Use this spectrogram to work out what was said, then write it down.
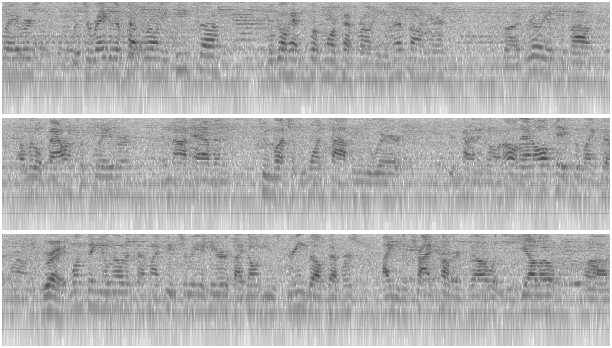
flavors. If it's a regular pepperoni pizza, we'll go ahead and put more pepperoni than this on here. But really it's about a little balance of flavor and not having too much of one topping to where you're kind of going, oh, that all tasted like pepperoni. Right. One thing you'll notice at my pizzeria here is I don't use green bell peppers. I use a tricolored bell, which is yellow, uh,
